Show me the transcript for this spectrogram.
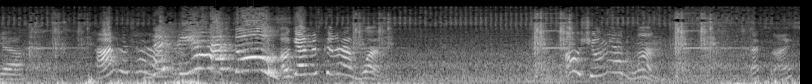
Yeah. Did her? Let Riya have those. Okay, I'm just gonna have one. Oh, she only had one. That's nice.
